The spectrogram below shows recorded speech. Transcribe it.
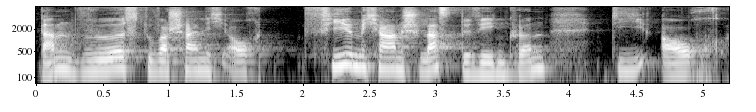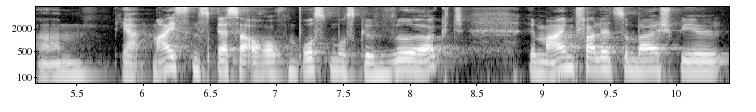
dann wirst du wahrscheinlich auch viel mechanische Last bewegen können, die auch ähm, ja, meistens besser auch auf den Brustmuskel wirkt. In meinem Falle zum Beispiel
